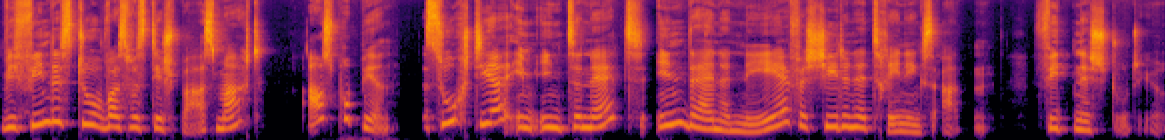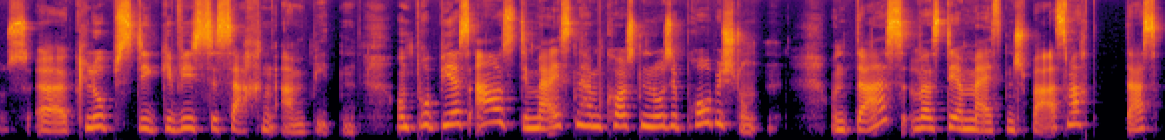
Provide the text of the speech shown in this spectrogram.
Wie findest du was, was dir Spaß macht? Ausprobieren. Such dir im Internet in deiner Nähe verschiedene Trainingsarten. Fitnessstudios, äh, Clubs, die gewisse Sachen anbieten. Und probier es aus. Die meisten haben kostenlose Probestunden. Und das, was dir am meisten Spaß macht, das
